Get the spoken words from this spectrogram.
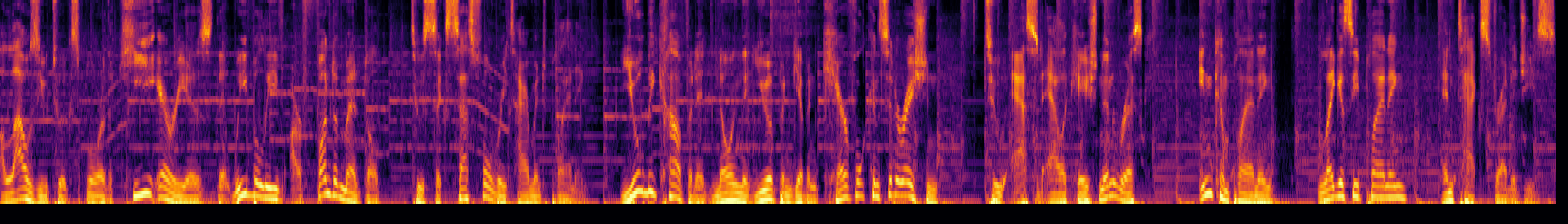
allows you to explore the key areas that we believe are fundamental to successful retirement planning. You will be confident knowing that you have been given careful consideration to asset allocation and risk, income planning, legacy planning, and tax strategies.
